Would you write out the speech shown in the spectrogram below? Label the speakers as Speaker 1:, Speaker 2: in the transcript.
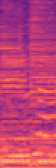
Speaker 1: Yeah.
